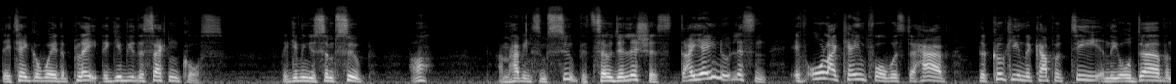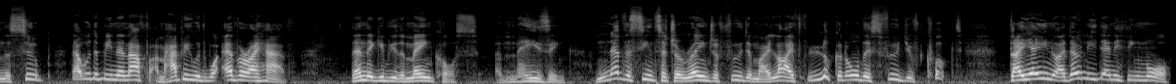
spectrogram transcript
They take away the plate, they give you the second course. They're giving you some soup. Oh, I'm having some soup. It's so delicious. Dayenu, listen, if all I came for was to have the cookie and the cup of tea and the hors d'oeuvre and the soup, that would have been enough. I'm happy with whatever I have. Then they give you the main course. Amazing. I've never seen such a range of food in my life. Look at all this food you've cooked. Dayenu, I don't need anything more.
